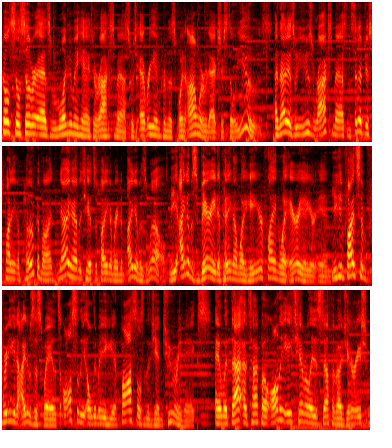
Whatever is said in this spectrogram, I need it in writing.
Gold Soul Silver adds one new mechanic to Rock Smash, which every game from this point onward would actually still use. And that is when you use Rock Smash, instead of just spotting a Pokemon, now you have a chance of finding a random item as well. The items vary depending on what game you're playing, what area you're in. You can find some pretty good items this way, that's also the only way you can get fossils in the Gen 2 remakes. And with that, I'm talking about all the HM related stuff about Generation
